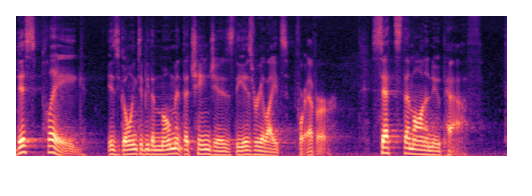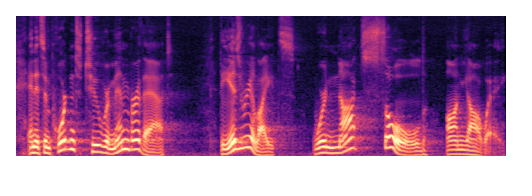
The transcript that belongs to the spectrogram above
This plague is going to be the moment that changes the Israelites forever sets them on a new path. And it's important to remember that the Israelites were not sold on Yahweh.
